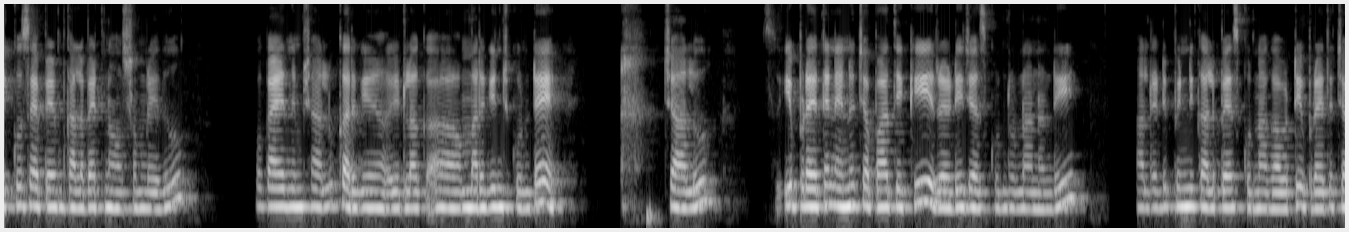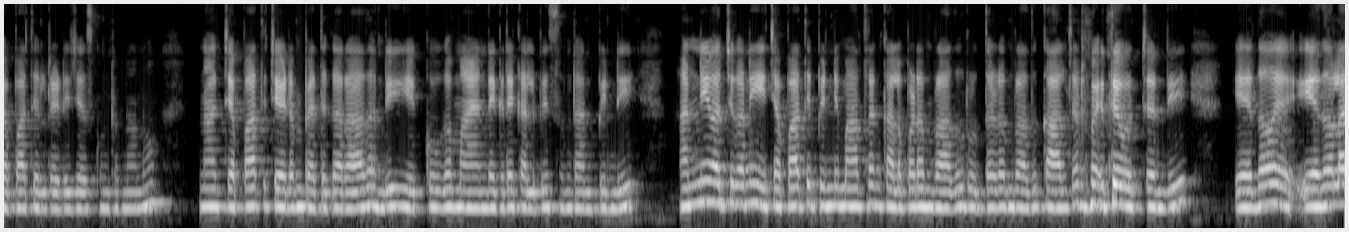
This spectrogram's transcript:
ఎక్కువసేపు ఏం కలబెట్టిన అవసరం లేదు. ఒక ఐదు నిమిషాలు కరిగి ఇట్లా మరిగించుకుంటే చాలు. ఇప్పుడైతే నేను చపాతీకి రెడీ చేసుకుంటున్నానండి. ఆల్రెడీ పిండి కలిపేసుకున్నా కాబట్టి ఇప్పుడైతే చపాతీలు రెడీ చేసుకుంటున్నాను. నాకు చపాతి చేయడం పెద్దగా రాదండి. ఎక్కువగా మా ఆయన దగ్గరే కలిపిస్తుంటాను పిండి. అన్నీ వచ్చు కానీ ఈ చపాతీ పిండి మాత్రం కలపడం రాదు రుద్దడం రాదు కాల్చడం అయితే వచ్చండి. ఏదో ఏదోలా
